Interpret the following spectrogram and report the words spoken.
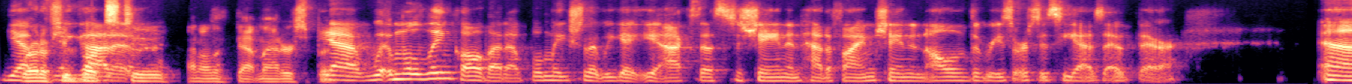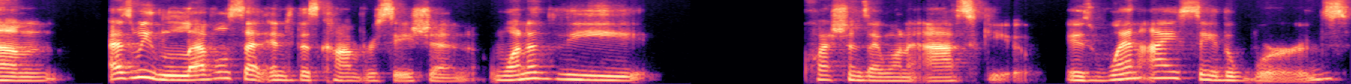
Yeah. Wrote a few books too. I don't think that matters, but yeah. And we'll link all that up. We'll make sure that we get you access to Shane and how to find Shane and all of the resources he has out there. Um, as we level set into this conversation, one of the questions I want to ask you is when I say the words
